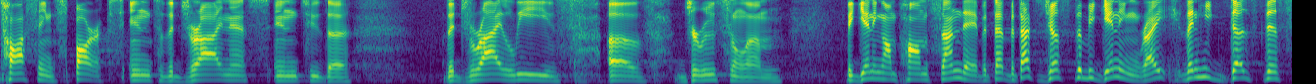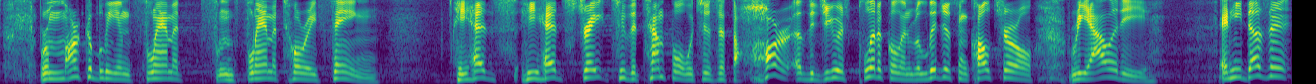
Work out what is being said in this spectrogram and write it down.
tossing sparks into the dryness, into the, the dry leaves of Jerusalem beginning on Palm Sunday, but, that, but that's just the beginning, right? Then he does this remarkably inflammatory thing. He heads, he heads straight to the temple, which is at the heart of the Jewish political and religious and cultural reality. And he doesn't,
